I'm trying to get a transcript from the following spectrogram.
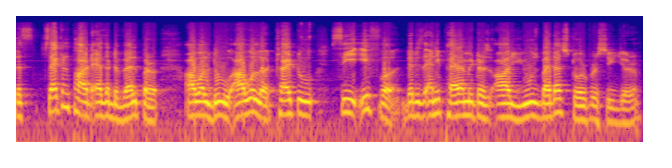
the second part as a developer I will do I will uh, try to see if uh, there is any parameters are used by the store procedure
